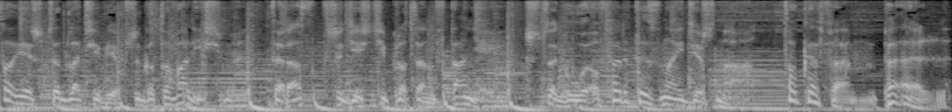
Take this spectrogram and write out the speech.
co jeszcze dla Ciebie przygotowaliśmy. Teraz 30% taniej. Szczegóły oferty znajdziesz na tokefm.pl.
